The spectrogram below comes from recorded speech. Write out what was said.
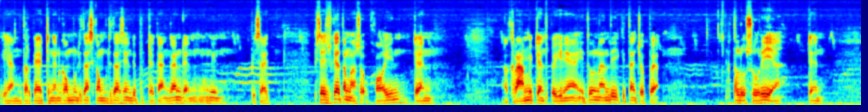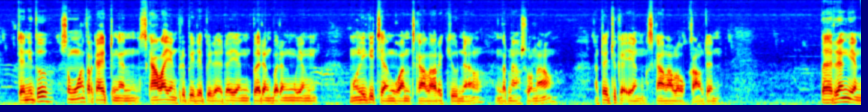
yang terkait dengan komunitas-komunitas yang diperdagangkan dan mungkin bisa bisa juga termasuk koin dan uh, keramik dan sebagainya itu nanti kita coba telusuri ya. Dan dan itu semua terkait dengan skala yang berbeda-beda. Ada yang barang-barang yang memiliki jangkauan skala regional internasional ada juga yang skala lokal dan barang yang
